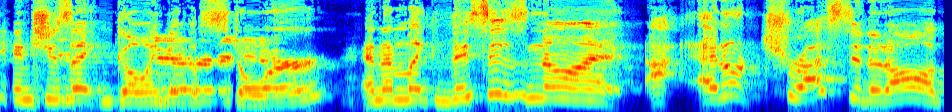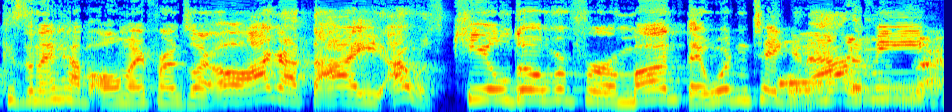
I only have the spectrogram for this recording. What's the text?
and she's like going to the store, and I'm like, this is not. I, I don't trust it at all because then I have all my friends like, oh, I got the I. I was keeled over for a month. They wouldn't take it out of me. have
